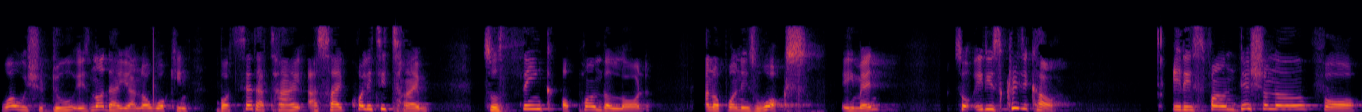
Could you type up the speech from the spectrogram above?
what we should do is not that you are not working, but set aside quality time to think upon the Lord and upon His works. Amen. So it is critical. It is foundational for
